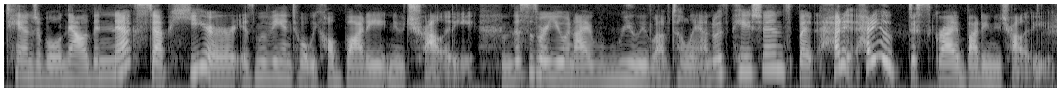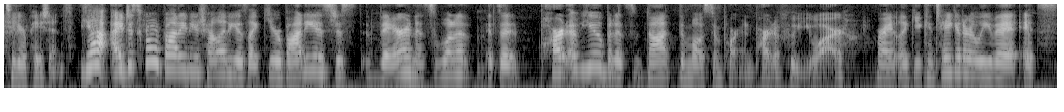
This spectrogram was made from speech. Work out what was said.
tangible. Now, the next step here is moving into what we call body neutrality. This is where you and I really love to land with patients, but how do how do you describe body neutrality to your patients? Yeah, I describe body neutrality as like your body is just there and it's one of it's a part of you, but it's not the most important part of who you are, right? Like you can take it or leave it. It's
